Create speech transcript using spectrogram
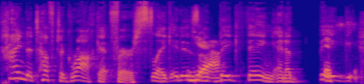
kind of tough to grok at first like it is yeah. a big thing and a big it's,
